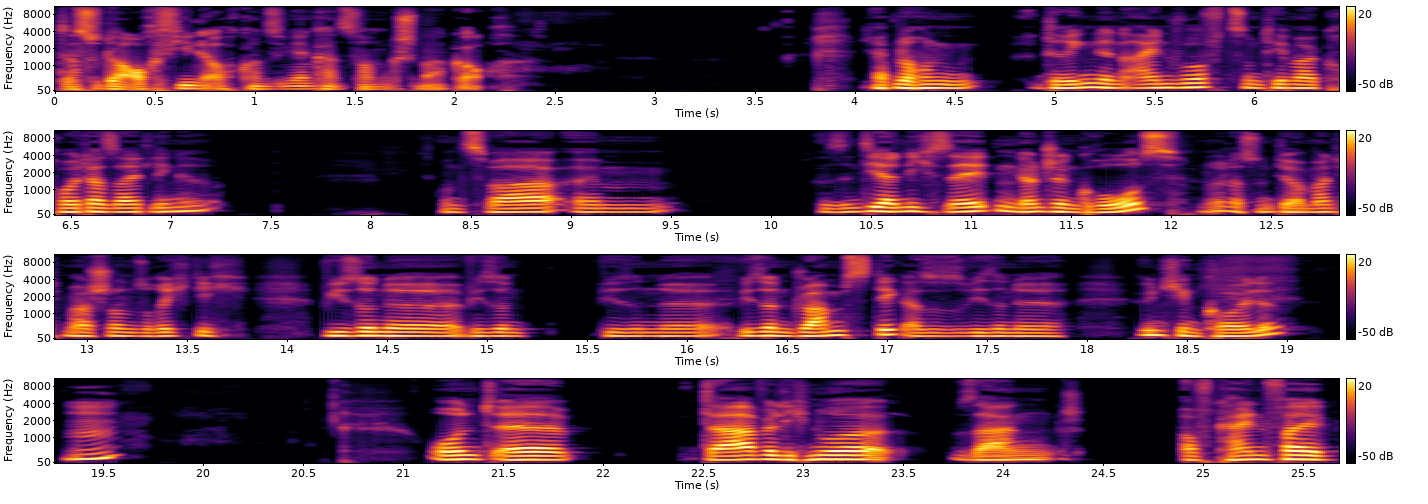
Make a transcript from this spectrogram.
dass du da auch viel auch konsumieren kannst vom Geschmack auch. Ich habe noch einen dringenden Einwurf zum Thema Kräuterseitlinge. Und zwar ähm, sind die ja nicht selten ganz schön groß. Ne? Das sind ja manchmal schon so richtig wie so eine, wie so ein, wie so eine, wie so ein Drumstick, also so wie so eine Hühnchenkeule. Hm? Und äh, da will ich nur sagen, auf keinen Fall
